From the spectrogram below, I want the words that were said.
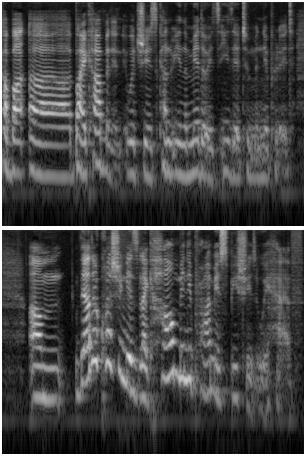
uh, bicarbonate, which is kind of in the middle, it's easier to manipulate. Um, the other question is like how many primary species we have.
